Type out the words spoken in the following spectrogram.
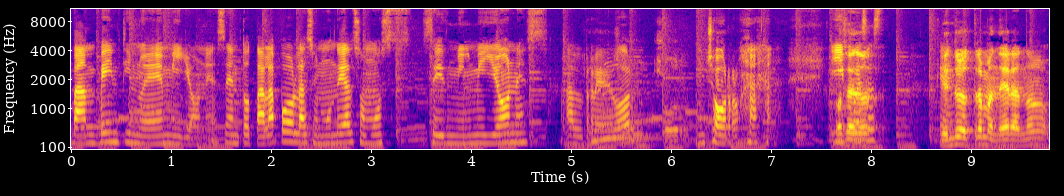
van 29 millones. En total la población mundial somos 6 mil millones alrededor. Un chorro. Un chorro. y O sea, pues no-. Viendo de otra manera, ¿no?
